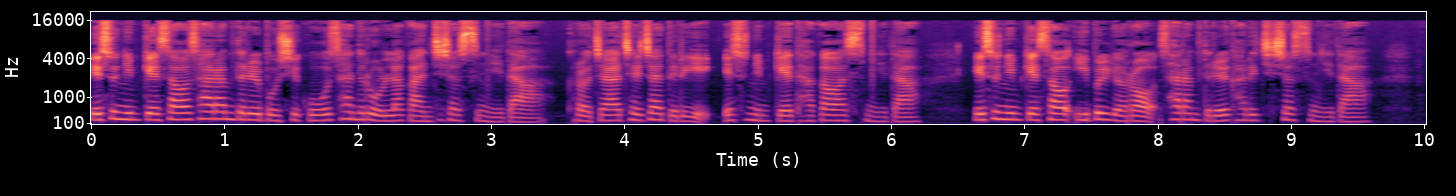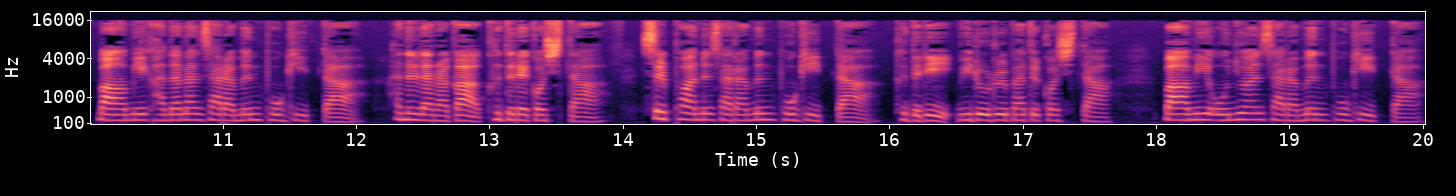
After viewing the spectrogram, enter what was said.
예수님께서 사람들을 보시고 산으로 올라가 앉으셨습니다. 그러자 제자들이 예수님께 다가왔습니다. 예수님께서 입을 열어 사람들을 가르치셨습니다. 마음이 가난한 사람은 복이 있다. 하늘나라가 그들의 것이다. 슬퍼하는 사람은 복이 있다. 그들이 위로를 받을 것이다. 마음이 온유한 사람은 복이 있다.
